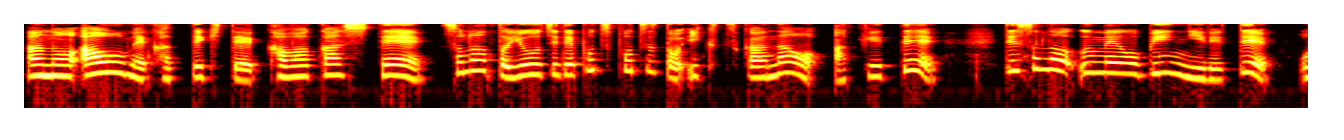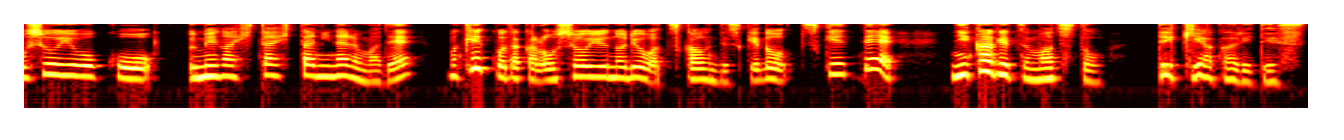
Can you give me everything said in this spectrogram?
あの青梅買ってきて乾かしてその後用紙でポツポツといくつか穴を開けてでその梅を瓶に入れてお醤油をこう梅がひたひたになるまで、まあ、結構だからお醤油の量は使うんですけどつけて2ヶ月待つと出来上がりです。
